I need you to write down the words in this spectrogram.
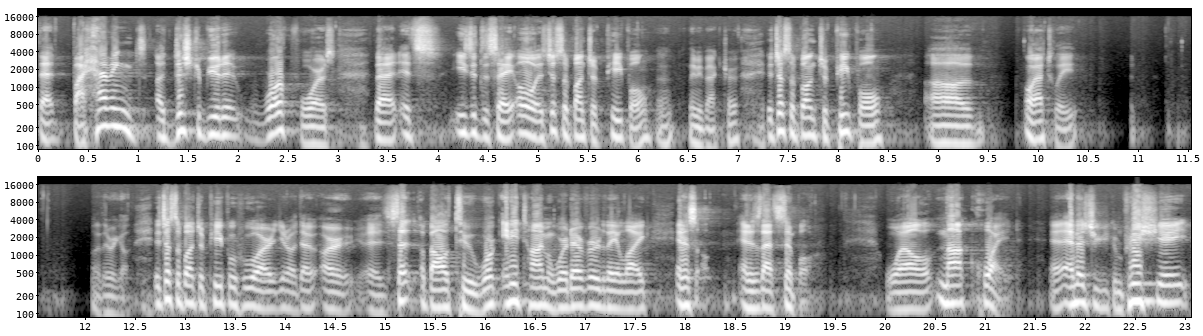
that by having a distributed workforce, that it's easy to say, oh, it's just a bunch of people. Uh, let me backtrack. It's just a bunch of people. Uh, oh, actually, oh, there we go. It's just a bunch of people who are, you know, that are uh, set about to work anytime and wherever they like, and it's, and it's that simple. Well, not quite. And as you can appreciate,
